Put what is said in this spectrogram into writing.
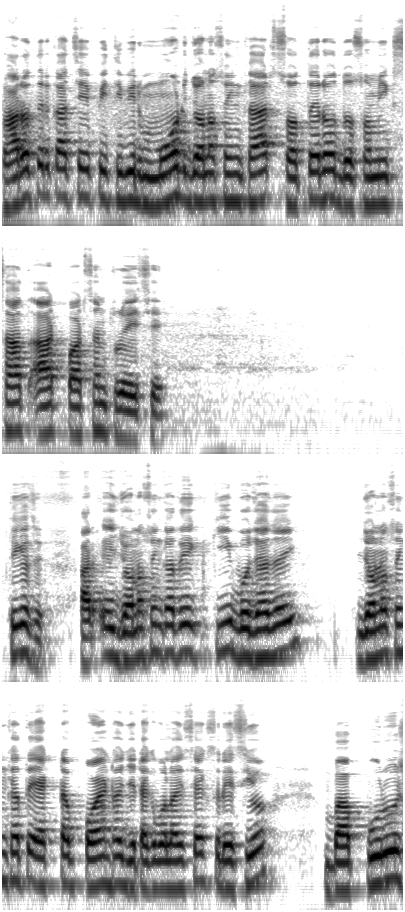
ভারতের কাছে পৃথিবীর মোট জনসংখ্যার সতেরো দশমিক সাত আট পার্সেন্ট রয়েছে। ঠিক আছে? আর এই জনসংখ্যা থেকে কী বোঝা যায়? জনসংখ্যাতে একটা পয়েন্ট হয় যেটাকে বলা হয় সেক্স রেশিও বা পুরুষ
